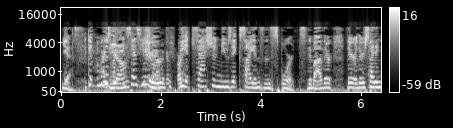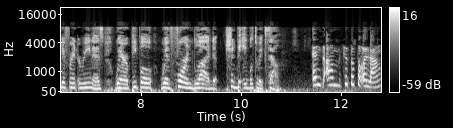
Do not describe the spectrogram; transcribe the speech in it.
Yes. Okay, because Yeah, it says here, sure. be it fashion, music, science, and sports. Diba? They're, they're, they're citing different arenas where people with foreign blood should be able to excel. And um, sa totoo lang,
